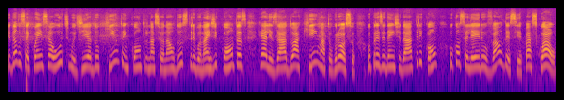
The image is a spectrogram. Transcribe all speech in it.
E dando sequência ao último dia do quinto Encontro Nacional dos Tribunais de Contas, realizado aqui em Mato Grosso, o presidente da Atricom, o conselheiro Valdecir Pascoal,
